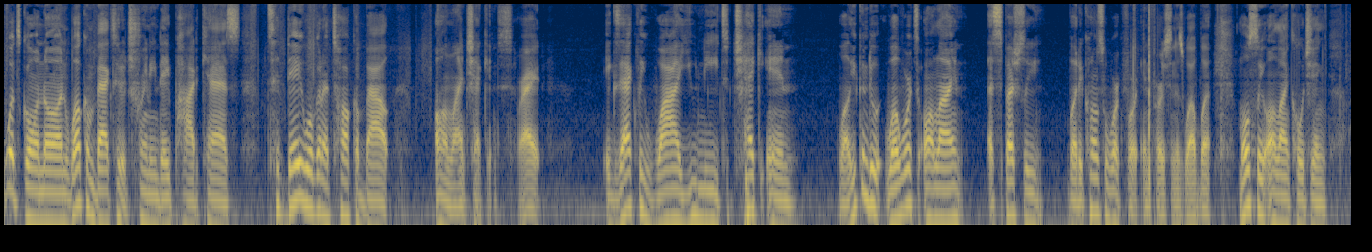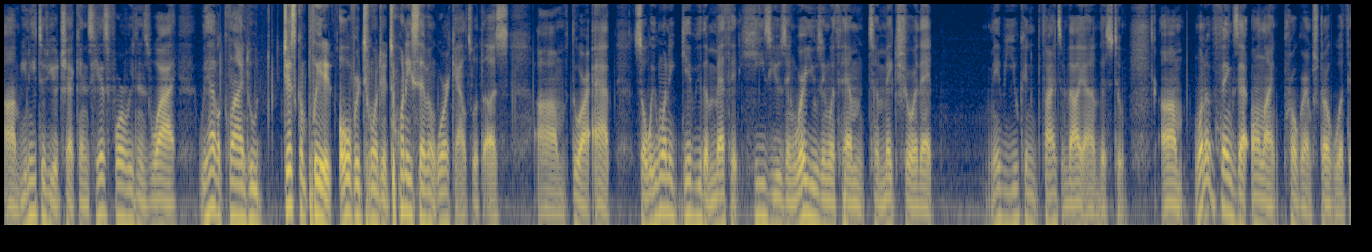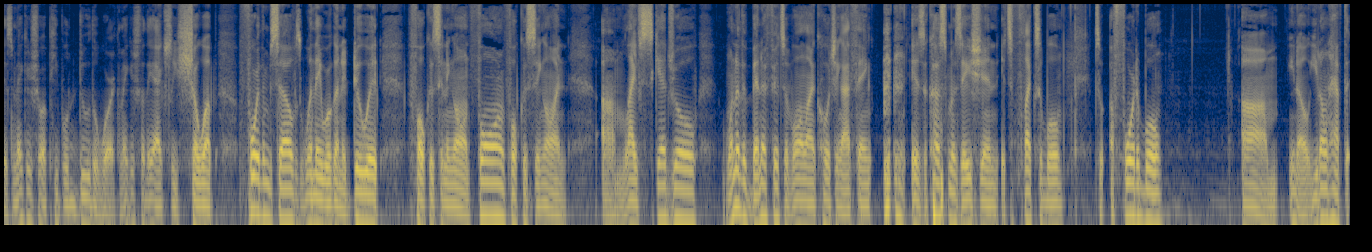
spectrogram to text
What's going on? Welcome back to the Training Day podcast. Today we're going to talk about online check-ins, right? Exactly why you need to check in. Well, you can do it. well, it works online, especially, but it can also work for in person as well. But mostly online coaching, um, you need to do your check-ins. Here's four reasons why. We have a client who just completed over 227 workouts with us um, through our app. So we want to give you the method he's using, we're using with him to make sure that maybe you can find some value out of this too. Um, one of the things that online programs struggle with is making sure people do the work, making sure they actually show up for themselves when they were going to do it, focusing on form, focusing on um, life schedule. One of the benefits of online coaching, I think, is the customization. It's flexible, it's affordable. Um, you know, you don't have to.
